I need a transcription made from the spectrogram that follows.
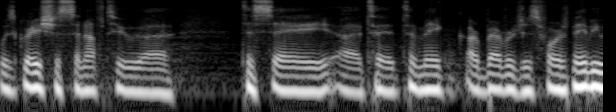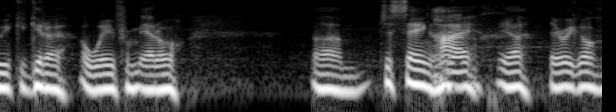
was gracious enough to uh, to say uh, to to make our beverages for us. Maybe we could get a, away from Eero. Um, just saying hi. Yeah, there we go.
